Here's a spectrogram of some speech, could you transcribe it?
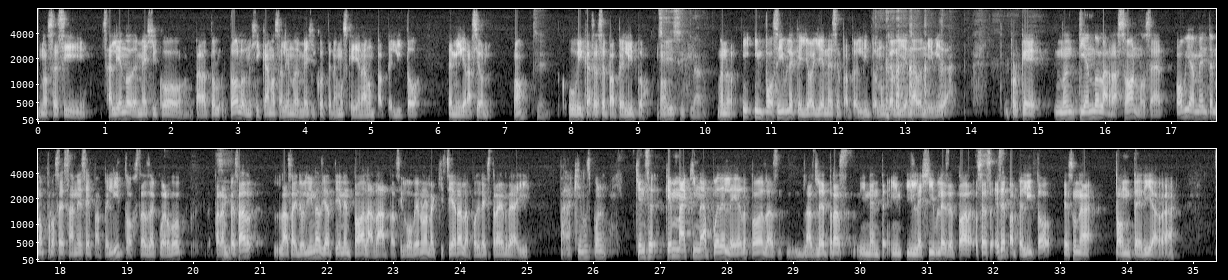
no sé si saliendo de México, para todos los mexicanos saliendo de México tenemos que llenar un papelito de migración, ¿no? Sí. Ubicas ese papelito, ¿no? Sí, sí, claro. Bueno, imposible que yo llene ese papelito, nunca lo he llenado en mi vida, porque no entiendo la razón, o sea, obviamente no procesan ese papelito, ¿estás de acuerdo? Para empezar, las aerolíneas ya tienen toda la data, si el gobierno la quisiera, la podría extraer de ahí. ¿Para qué nos ponen? ¿Qué máquina puede leer todas las, letras ilegibles de todas? O sea, ese papelito es una tontería, ¿verdad?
